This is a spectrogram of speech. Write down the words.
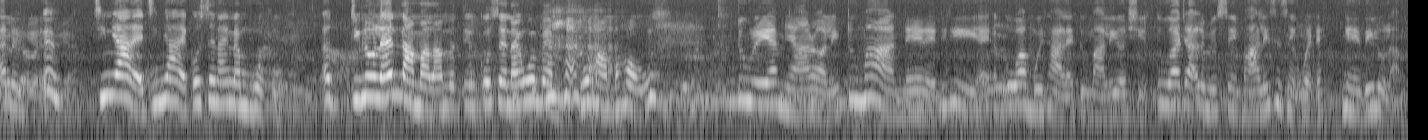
အဲ့လိုမျိုးအင်းကြီးများတယ်ကြီးများတယ်ကိုစင်တိုင်းလည်းမဟုတ်ဘူးအဲဒီလိုလဲလာမှလားမသိဘူးကိုစင်တိုင်းဝတ်မဲ့ဝတ်မှာမဟုတ်ဘူးတူတွေကများတော့လေတူမကနဲတယ်တိတိအကိုကမွေးထားလဲတူမလေးရောရှိတူကကြအဲ့လိုမျိုးစင်ဘာလေးစင်စင်ဝက်တယ်ငယ်သေးလို့လားမ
